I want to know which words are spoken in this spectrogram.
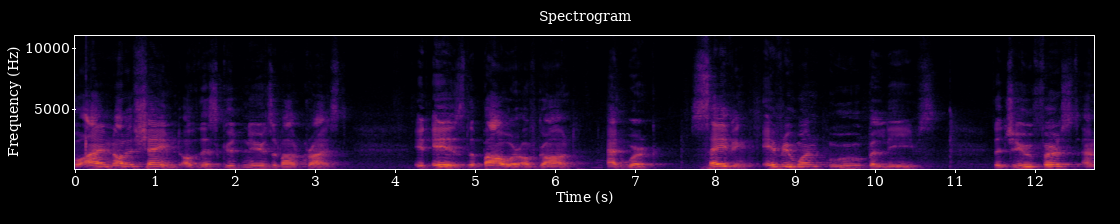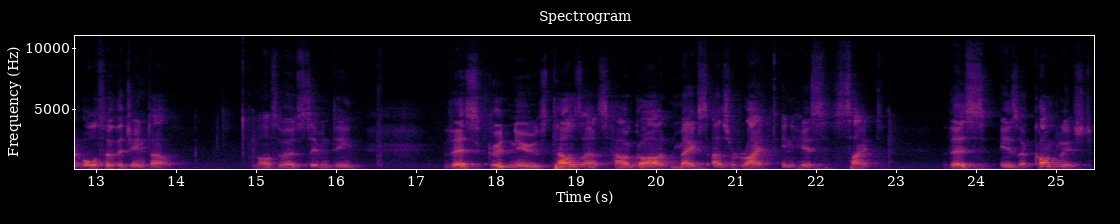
For I am not ashamed of this good news about Christ. It is the power of God at work saving everyone who believes, the Jew first and also the Gentile. Last verse 17. This good news tells us how God makes us right in His sight. This is accomplished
